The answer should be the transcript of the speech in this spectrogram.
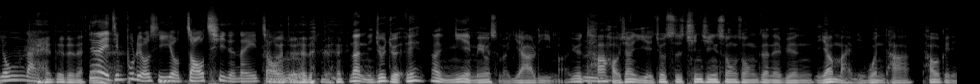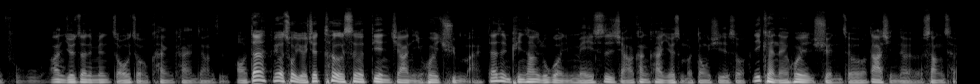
慵懒。对 对对，现在已经不流行有朝气的那一招了。对对对对，那你就觉得，哎，那你也没有什么压力嘛，因为他好像也就是轻轻松松在那边，你要买，你问他，他会给你服务啊，你就在那边走走看看这样子。哦，但没有错，有些特色店家你会去买，但是你平常如果你没事想要看看有什么东西的时候，你可能会选择大型的商城，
